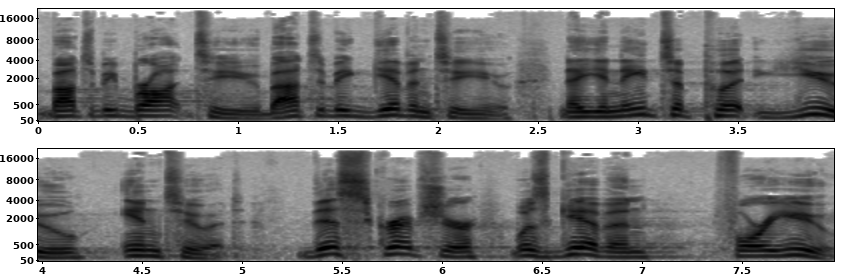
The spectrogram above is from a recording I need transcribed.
about to be brought to you, about to be given to you. Now you need to put you into it this scripture was given for you.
